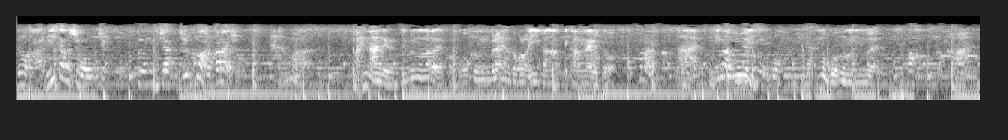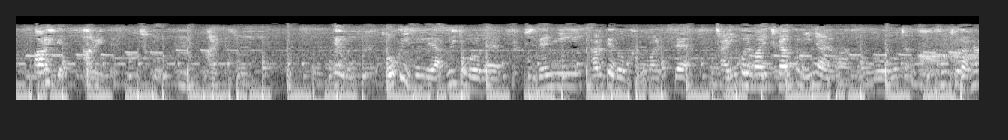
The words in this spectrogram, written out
でも歩いたとしても10分じゃ10分歩かないでしょ。いやまあまあ変な話だけど自分の中でやっぱ5分ぐらいのところがいいかなって考えると。そうなんですか。はい。今人多いし住んでるとこ5分以内もう5分ぐらい。あそうですか。はい。歩いて。歩いてで安いところで自然にある程度囲まれててチャリンコで毎日通ってもいいんじゃないのかなって思っちゃうそうそうだね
